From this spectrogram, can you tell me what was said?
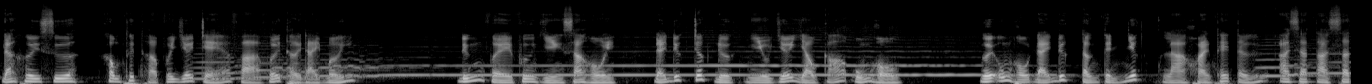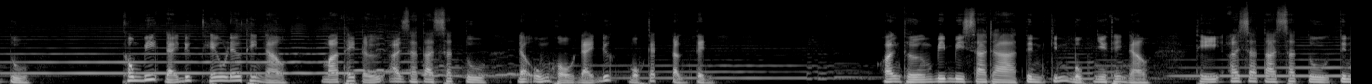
đã hơi xưa, không thích hợp với giới trẻ và với thời đại mới. Đứng về phương diện xã hội, Đại Đức rất được nhiều giới giàu có ủng hộ. Người ủng hộ Đại Đức tận tình nhất là Hoàng Thái tử Ajatasattu. Không biết Đại Đức khéo léo thế nào mà Thái tử Ajatasattu đã ủng hộ Đại Đức một cách tận tình. Hoàng thượng Bimbisara tin kính Bụt như thế nào, thì Ajatasattu tin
